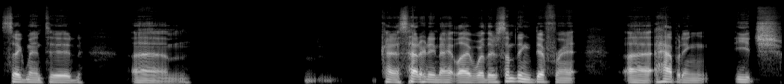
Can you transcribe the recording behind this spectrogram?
segmented um, kind of Saturday Night Live where there's something different uh, happening each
